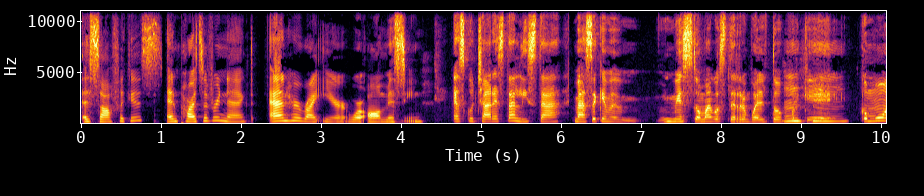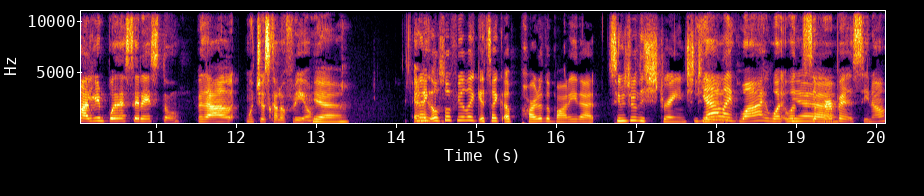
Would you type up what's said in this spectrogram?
esophagus, and parts of her neck and her right ear were all missing. Escuchar esta lista me hace que me- mi estómago esté revuelto porque ¿cómo alguien puede hacer esto? Me da mucho escalofrío. Yeah. And, And I it- also feel like it's like a part of the body that seems really strange. To, Yeah, like why? What what's the purpose, you know?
